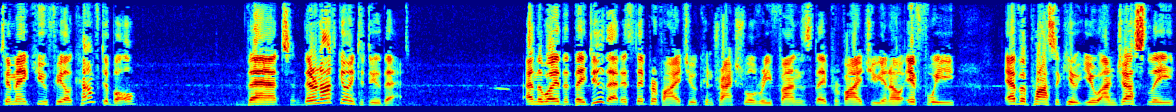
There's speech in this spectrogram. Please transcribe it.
to make you feel comfortable that they're not going to do that. And the way that they do that is they provide you contractual refunds. They provide you, you know, if we ever prosecute you unjustly,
